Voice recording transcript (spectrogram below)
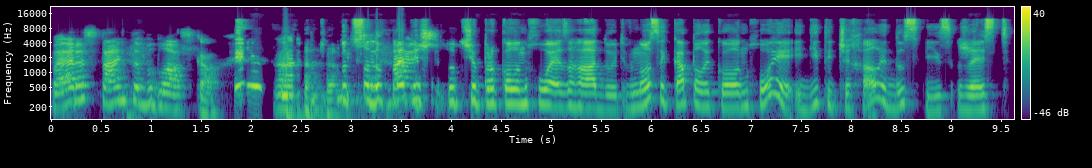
Перестаньте, будь ласка. Тут що довбати, тут ще про колонхоя згадують. В носи капали колонхоя, і діти чихали до сліз. Жесть.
